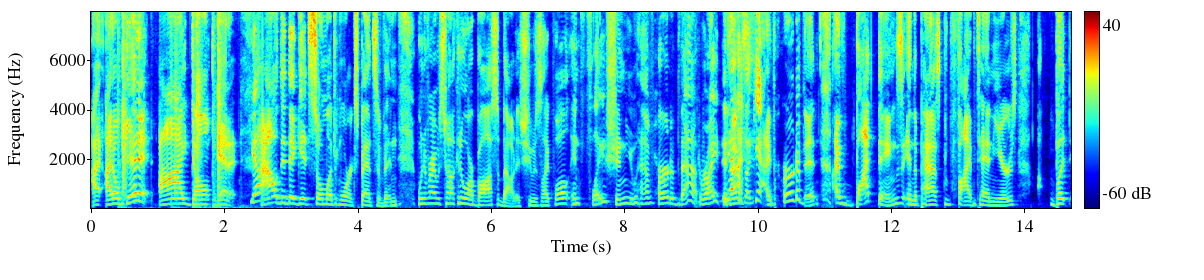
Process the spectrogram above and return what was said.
I, I don't get it. I don't get it. Yeah. How did they get so much more expensive? And whenever I was talking to our boss about it, she was like, Well, inflation, you have heard of that, right? And I was like, Yeah, I've heard of it. I've bought things in the past five, ten years, but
